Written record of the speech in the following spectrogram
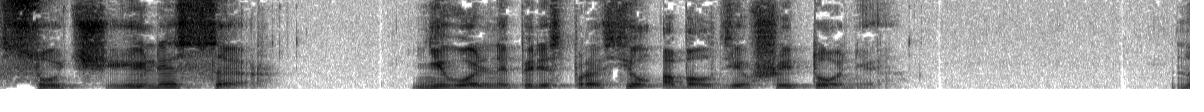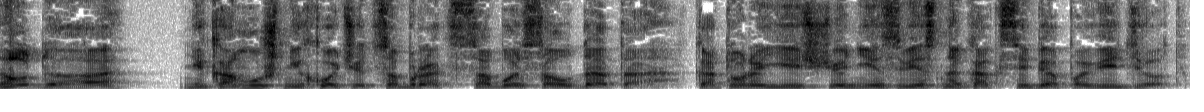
«Всучили, сэр?» – невольно переспросил обалдевший Тони. «Ну да, никому ж не хочется брать с собой солдата, который еще неизвестно, как себя поведет.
